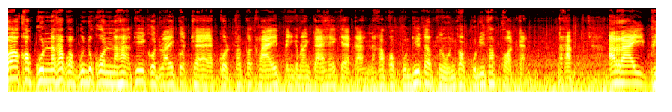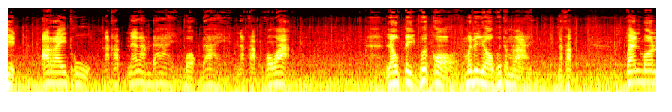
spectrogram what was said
ก็ขอบคุณนะครับ ขอบคุณทุกคนนะฮะที่กดไลค์กดแชร์กดซับสไคร b e เป็นกำลังใจให้แก่กันนะครับ ขอบคุณที่สนับสนุนขอบคุณที่ซัพพอร์ตกันนะครับ อะไรผิด อะไรถูกนะครับ แนะนำได้บอกได้นะครับ เพราะว่า เราติเพื่อก่อไม่ได้ยอเพื่อทำลายนะครับ แฟนบอล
